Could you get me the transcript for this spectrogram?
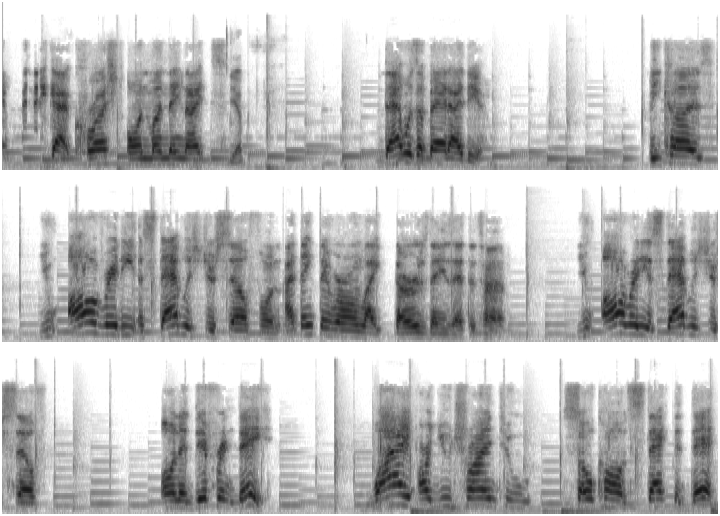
and they got crushed on Monday nights? Yep. That was a bad idea. Because you already established yourself on I think they were on like Thursdays at the time. You already established yourself on a different day. Why are you trying to so-called stack the deck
